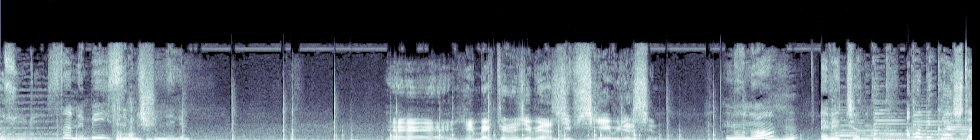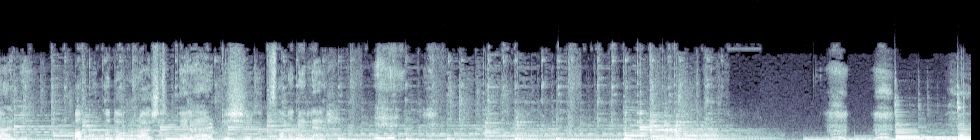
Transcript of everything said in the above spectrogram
bozuldu. Sana bir isim Tamam canım. düşünelim. He, yemekten önce biraz cips yiyebilirsin. Nana? Evet canım. Ama birkaç tane. Bak o kadar uğraştım. Neler pişirdim sana neler.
